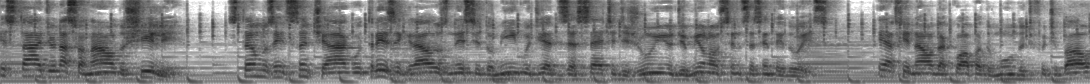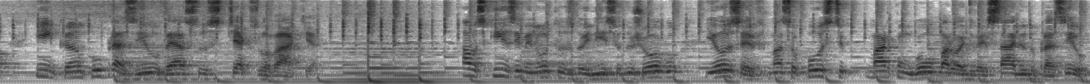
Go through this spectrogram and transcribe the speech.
Estádio Nacional do Chile. Estamos em Santiago, 13 graus, neste domingo, dia 17 de junho de 1962. É a final da Copa do Mundo de Futebol e em campo o Brasil versus Tchecoslováquia. Aos 15 minutos do início do jogo, Josef Massopust marca um gol para o adversário do Brasil.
